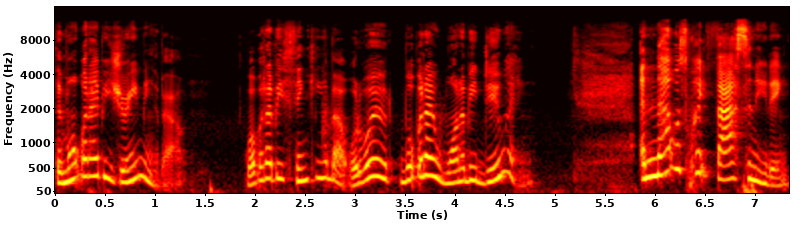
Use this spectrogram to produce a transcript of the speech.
then what would I be dreaming about? What would I be thinking about? What would I, what would I want to be doing? And that was quite fascinating.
